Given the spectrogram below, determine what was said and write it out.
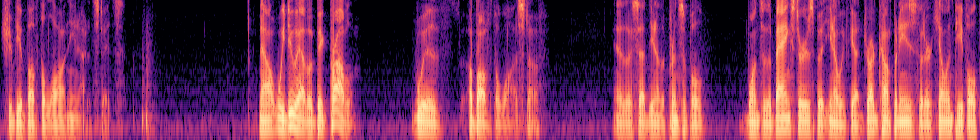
should be above the law in the United States. Now, we do have a big problem with above the law stuff. As I said, you know, the principal ones are the banksters, but, you know, we've got drug companies that are killing people.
